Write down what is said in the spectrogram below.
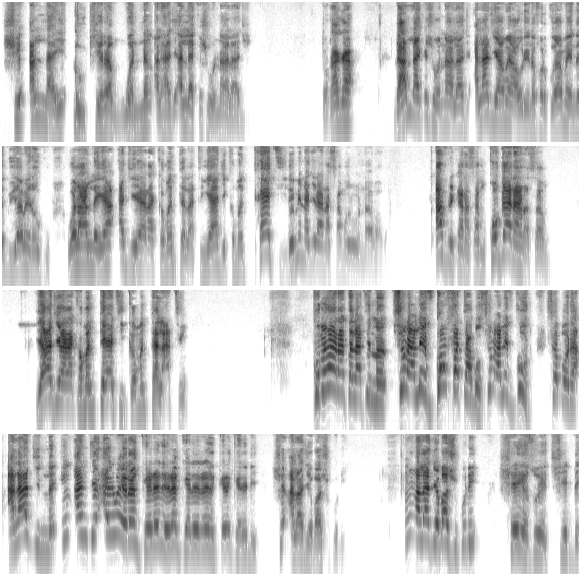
shi Allah ya ɗauki ran wannan alhaji Allah ya kashe wannan alhaji. To kaga da Allah ya kashe wannan alhaji alhaji ya mai aure na farko ya mai na biyu ya mai na uku. Wala Allah ya aje yara kaman 30 ya aje kaman 30 domin Najeriya na samun ruwan baba Afirka na samu ko Ghana na samu. Ya aje yara kaman 30 kaman 30 kuma yara 30 nan suna live comfortable suna live good. Saboda alhaji nan in an je ai mai ranka ya daɗe ranka ya daɗe ranka ya daɗe shi alhaji ya bashi kuɗi. In alhaji ya bashi kuɗi she ya zo ya ciyar da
